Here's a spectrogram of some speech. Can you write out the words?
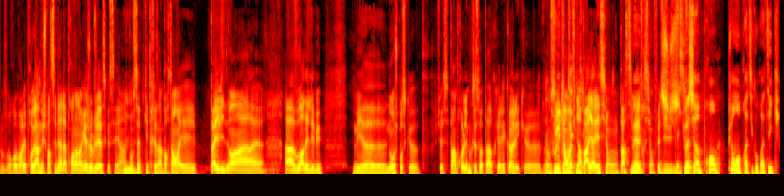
euh, revoir les programmes, mais je pense que c'est bien d'apprendre un langage objet parce que c'est un Mhm. concept qui est très important et pas évident à, à avoir dès le début. Mais euh, non, je pense que c'est pas un problème que ce soit pas appris à l'école et que dans tous les cas on va finir par y aller si on part s'y mettre, si on fait du. Tu vois, si on prend purement pratico-pratique,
